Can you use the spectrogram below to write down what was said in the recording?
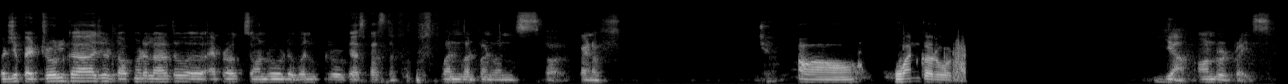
but जो पेट्रोल का जो टॉप मॉडल आ रहा था वो approx on road one crore के आसपास था। One one point one kind of one crore या on road price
